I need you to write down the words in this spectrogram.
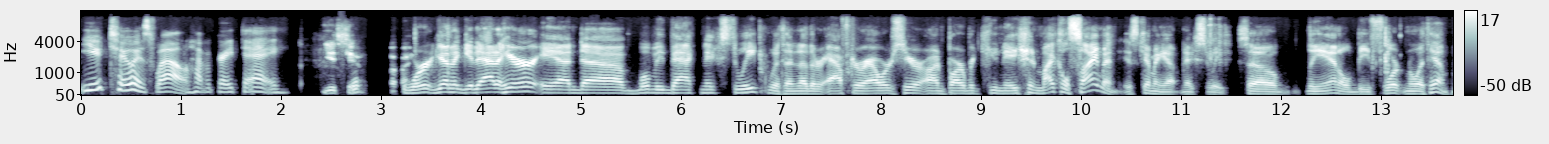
You too, as well. Have a great day. You too. Bye-bye. We're gonna get out of here, and uh, we'll be back next week with another after hours here on Barbecue Nation. Michael Symon is coming up next week, so Leanne will be flirting with him.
